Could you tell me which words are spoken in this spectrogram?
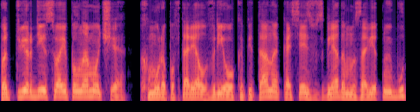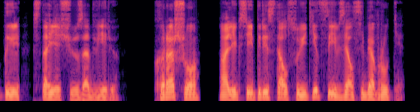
«Подтверди свои полномочия», — хмуро повторял в Рио капитана, косясь взглядом на заветную бутыль, стоящую за дверью. «Хорошо», — Алексей перестал суетиться и взял себя в руки.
